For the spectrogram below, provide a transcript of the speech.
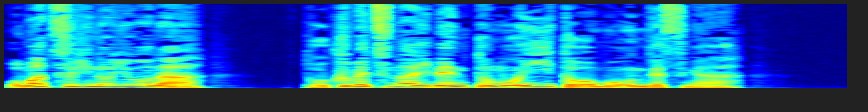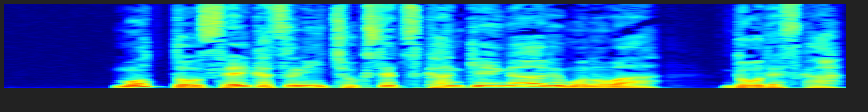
お祭りのような特別なイベントもいいと思うんですが、もっと生活に直接関係があるものはどうですか？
